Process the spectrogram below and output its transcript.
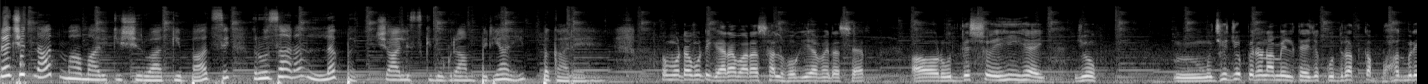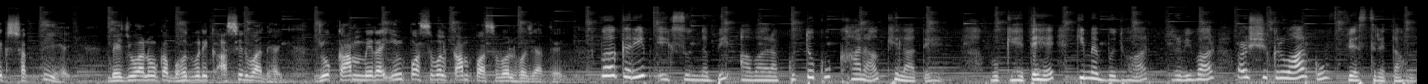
रंजित नाथ महामारी की शुरुआत के बाद से रोज़ाना लगभग 40 किलोग्राम बिरयानी पका रहे हैं। तो मोटा मोटी ग्यारह बारह साल हो गया मेरा सैर और उद्देश्य यही है जो मुझे जो प्रेरणा मिलते है जो कुदरत का बहुत बड़ी एक शक्ति है बेजवानों का बहुत बड़ी आशीर्वाद है जो काम मेरा इम्पॉसिबल काम पॉसिबल हो जाते हैं। वह करीब 190 आवारा कुत्तों को खाना खिलाते हैं। वो कहते हैं कि मैं बुधवार रविवार और शुक्रवार को व्यस्त रहता हूँ।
